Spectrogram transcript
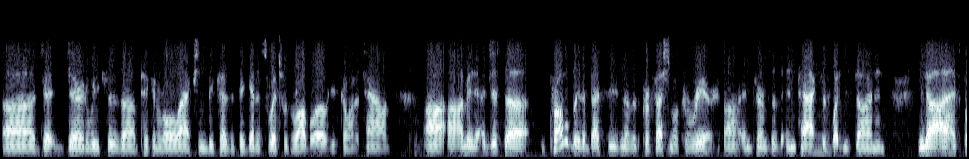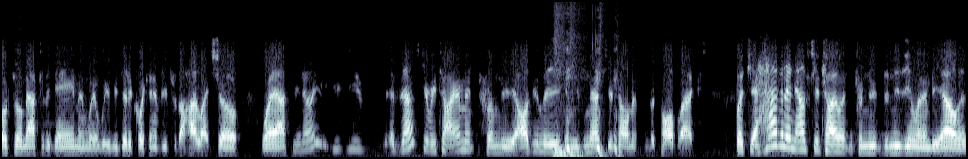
uh, J- Jared Weeks' uh, pick and roll action because if they get a switch with Rob Loe, he's going to town. Uh, I mean, just uh, probably the best season of his professional career uh, in terms of impact mm-hmm. of what he's done. And you know, I, I spoke to him after the game, and we, we did a quick interview for the highlight show where I asked him, you know, you, you announced your retirement from the Aussie League and you've announced your retirement from the Tall Blacks but you haven't announced your talent for New, the New Zealand NBL.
